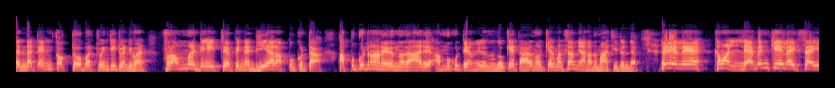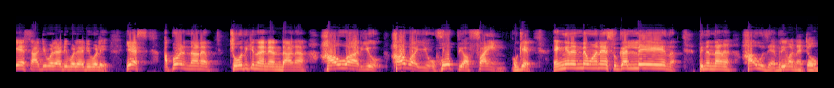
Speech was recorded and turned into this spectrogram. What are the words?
എന്താ tenth October twenty twenty one from date പിന്നെ ഡിയർ അപ്പുക്കുട്ട. അപ്പുക്കുട്ടനാണ് എഴുതുന്നത്. ആര്? അമ്മുക്കുട്ടിയാണ് എഴുതുന്നത്. ഓക്കെ താഴെ നോക്കിയാൽ മനസ്സിലാവും. ഞാൻ അത് മാറ്റിയിട്ടുണ്ട്. റെഡി അല്ലേ? Come on eleven K likes yes അടിപൊളി അടിപൊളി അടിപൊളി. യെസ് അപ്പോൾ എന്താണ്? ചോദിക്കുന്നത് തന്നെ എന്താണ്? How are you how are you hope you are fine okay എങ്ങനെയുണ്ട് മോനെ? സുഖല്ലേ എന്ന് പിന്നെന്താണ്? How's every one at home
